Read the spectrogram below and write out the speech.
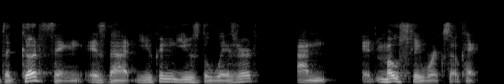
the good thing is that you can use the wizard and it mostly works okay.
